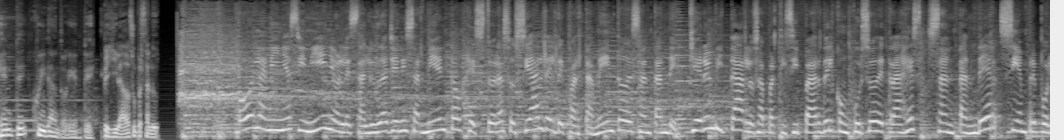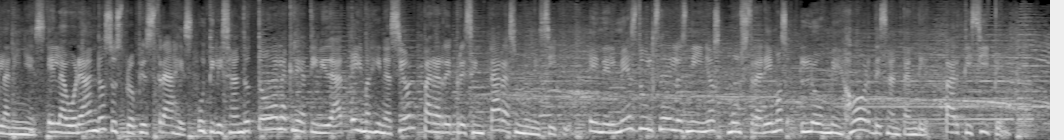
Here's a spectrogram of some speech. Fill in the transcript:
Gente cuidando gente. Vigilado Supersalud. Hola niñas y niños, les saluda Jenny Sarmiento, gestora social del Departamento de Santander. Quiero invitarlos a participar del concurso de trajes Santander Siempre por la Niñez, elaborando sus propios trajes, utilizando toda la creatividad e imaginación para representar a su municipio. En el mes dulce de los niños mostraremos lo mejor de Santander. Participen.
